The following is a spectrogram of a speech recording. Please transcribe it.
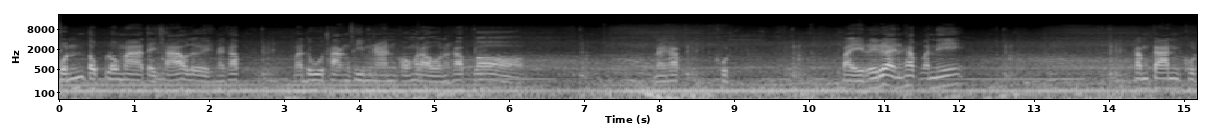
ฝนตกลงมาแต่เช้าเลยนะครับ มาดูทางทีมงานของเรานะครับก็นะครับ ขุดไปเรื่อยๆนะครับ วันนี้ทำการขุด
